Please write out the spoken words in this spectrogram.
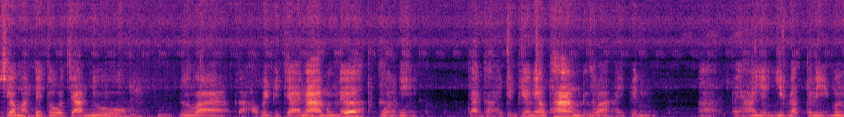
เชื่อมั่นในตัวอาจารย์อยู่หรือว่าก็เอาไปพิจารณามึงเด้อหมวดนี้อาจารย์ก็ให้เป็นเพียงแนวทาง หรือว่าให้เป็นอ่าไปหาหยิบลอตเตอรี่มึง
